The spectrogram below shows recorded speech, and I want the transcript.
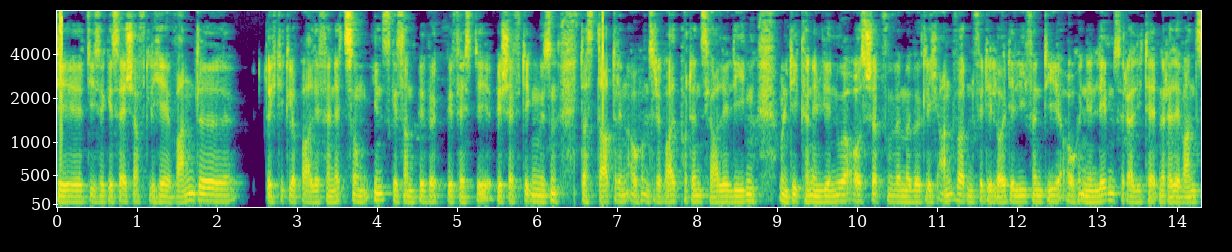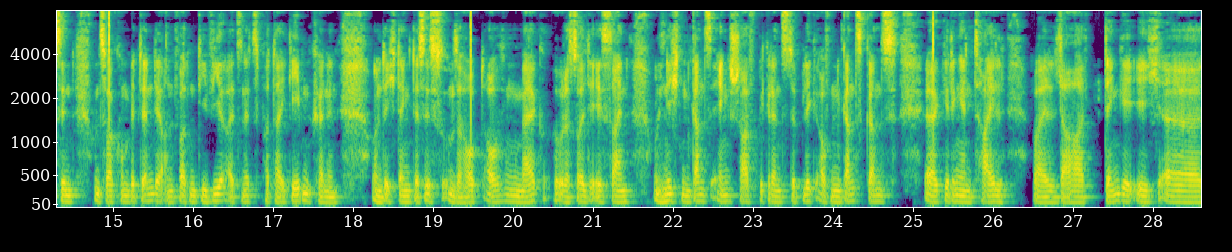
die, dieser gesellschaftliche Wandel durch die globale Vernetzung insgesamt beschäftigen müssen, dass da drin auch unsere Wahlpotenziale liegen. Und die können wir nur ausschöpfen, wenn wir wirklich Antworten für die Leute liefern, die auch in den Lebensrealitäten relevant sind. Und zwar kompetente Antworten, die wir als Netzpartei geben können. Und ich denke, das ist unser Hauptaugenmerk oder sollte es sein. Und nicht ein ganz eng scharf begrenzter Blick auf einen ganz, ganz äh, geringen Teil, weil da denke ich, äh,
